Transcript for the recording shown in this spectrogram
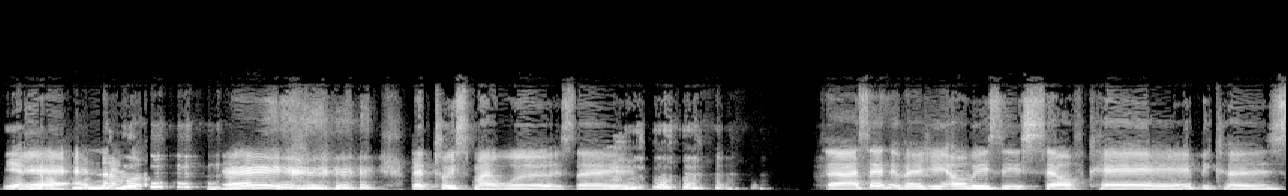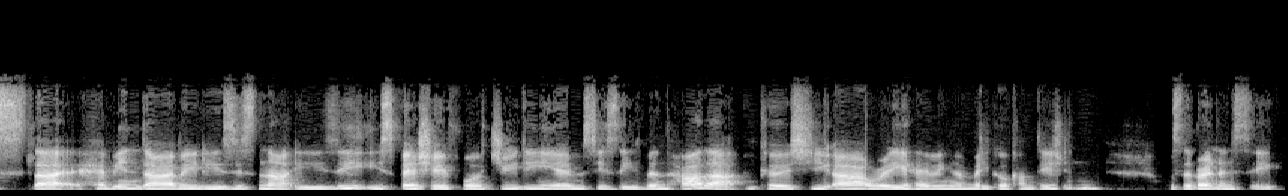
Yeah, yeah and number no, that twist my words. So, so I say to obviously self care because like having diabetes is not easy, especially for GDMs is even harder because you are already having a medical condition with the pregnancy.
